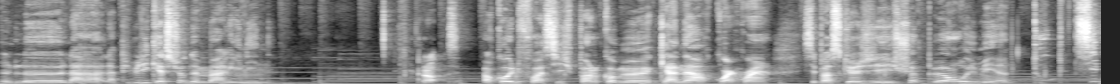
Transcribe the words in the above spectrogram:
la, publication de Marilyn. Alors, encore une fois, si je parle comme un canard, coin coin, c'est parce que je suis un peu enrhumé, un tout petit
